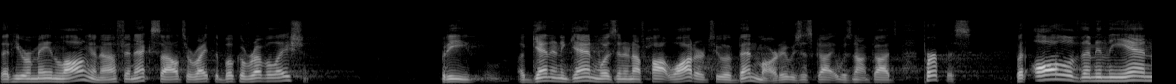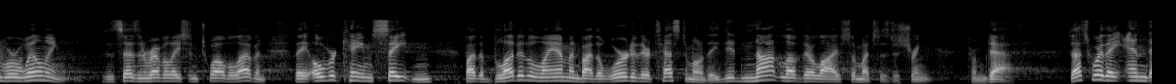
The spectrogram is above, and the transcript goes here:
that he remain long enough in exile to write the book of Revelation. But he, again and again, was in enough hot water to have been martyred. It was just God, it was not God's purpose. But all of them, in the end, were willing. As it says in Revelation 12 11, they overcame Satan by the blood of the Lamb and by the word of their testimony. They did not love their lives so much as to shrink from death. So that's where they end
